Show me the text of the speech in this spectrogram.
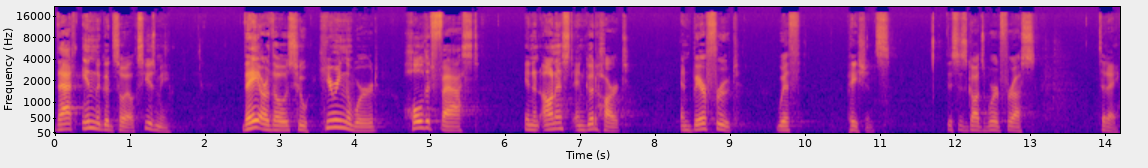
that in the good soil, excuse me, they are those who, hearing the word, hold it fast in an honest and good heart and bear fruit with patience. This is God's word for us today.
